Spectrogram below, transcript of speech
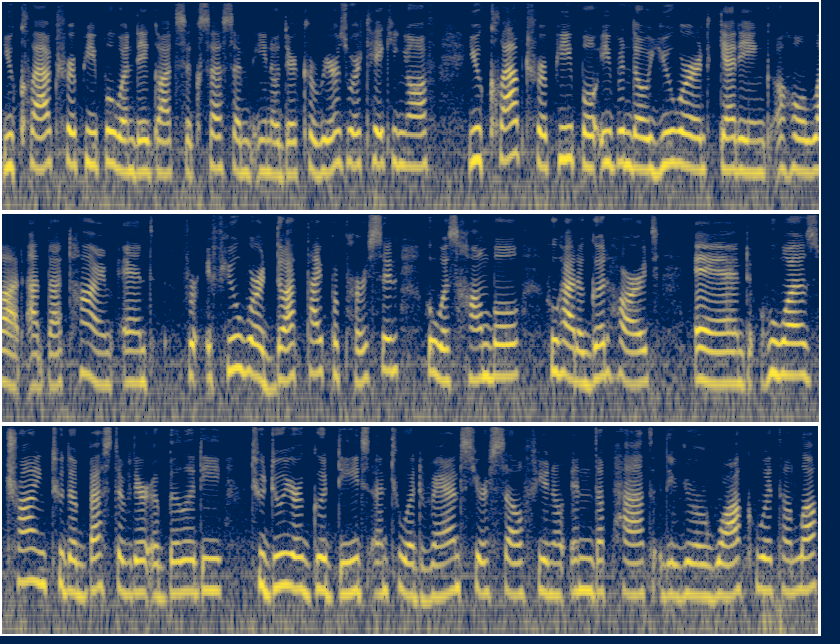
You clapped for people when they got success and, you know, their careers were taking off. You clapped for people even though you weren't getting a whole lot at that time. And for, if you were that type of person who was humble, who had a good heart, and who was trying to the best of their ability to do your good deeds and to advance yourself, you know, in the path, your walk with Allah,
